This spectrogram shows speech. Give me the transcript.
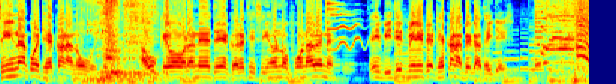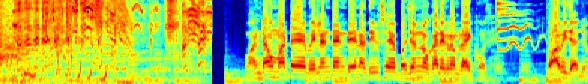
સિંહના કોઈ ઠેકાણા ન હોય. આવું કેવા વાળાને જે ઘરેથી સિંહણનો ફોન આવે ને, એ બીજી જ મિનિટે ઠેકાણા ભેગા થઈ જાય છે. વાંઢાઓ માટે વેલેન્ટાઇન ડે ના દિવસે ભજનનો કાર્યક્રમ રાખ્યો છે. તો આવી જાજો.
